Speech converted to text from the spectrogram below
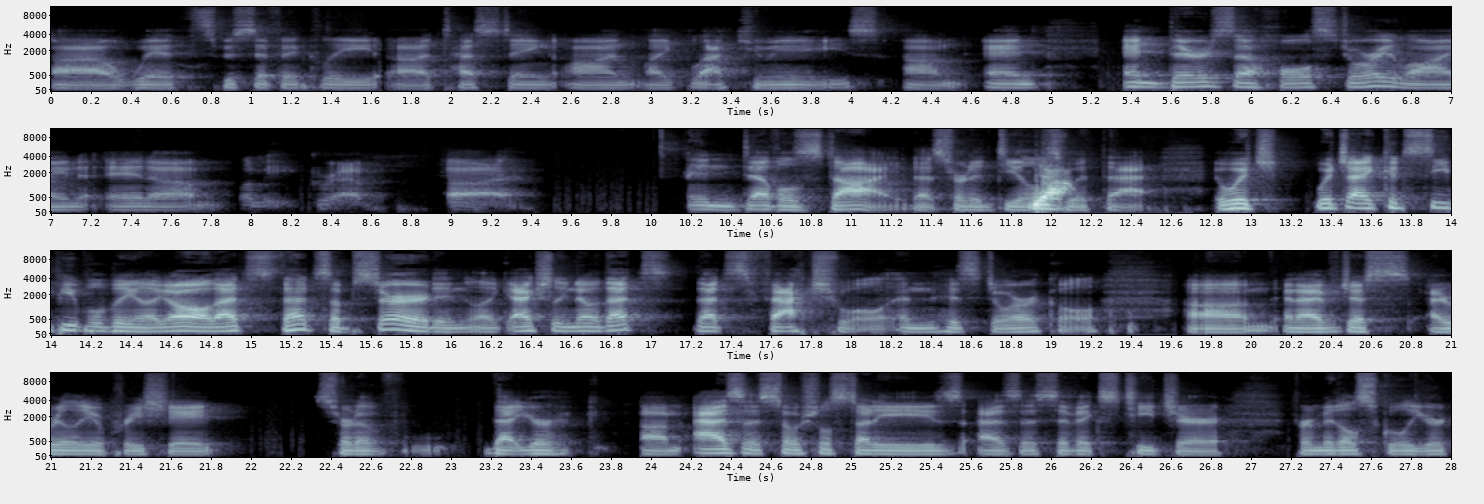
uh, with specifically uh, testing on like Black communities, um, and and there's a whole storyline. And um, let me grab uh, in Devil's Dye that sort of deals yeah. with that, which which I could see people being like, "Oh, that's that's absurd," and like actually, no, that's that's factual and historical. Um, and I've just I really appreciate sort of that you're um, as a social studies as a civics teacher for middle school, you're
